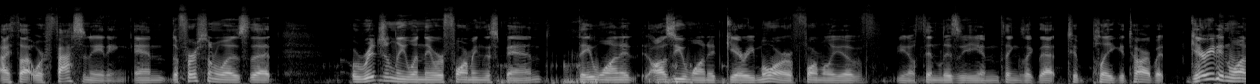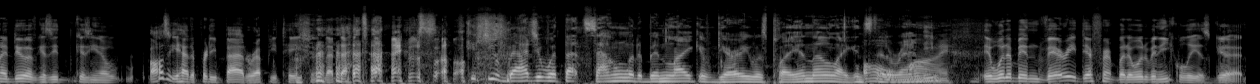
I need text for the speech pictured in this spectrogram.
I thought were fascinating. And the first one was that originally when they were forming this band, they wanted Ozzy wanted Gary Moore, formerly of you know Thin Lizzy and things like that, to play guitar, but Gary didn't want to do it because he because you know Ozzy had a pretty bad reputation at that time. So. Could you imagine what that sound would have been like if Gary was playing though, like instead of Randy? Oh, my. It would have been very different, but it would have been equally as good.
